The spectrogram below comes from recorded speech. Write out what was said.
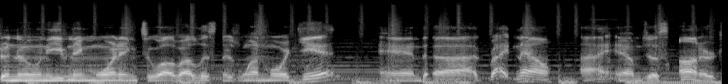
Afternoon, evening, morning to all of our listeners one more again. And uh, right now, I am just honored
